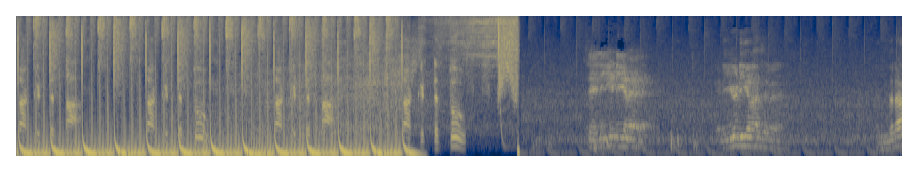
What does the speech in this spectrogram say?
Tack it ta, tack it tu, tack it ta, tack it tu. ശരിയിടിക്കണേ എന്തരാ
